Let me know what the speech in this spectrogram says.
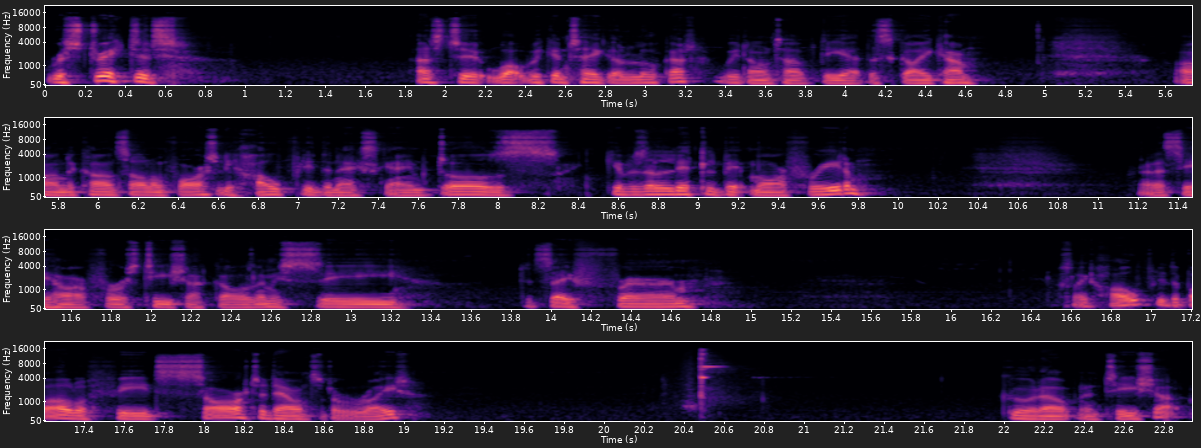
restricted as to what we can take a look at. We don't have the uh, the Skycam on the console, unfortunately. Hopefully, the next game does give us a little bit more freedom. let's see how our first tee shot goes. Let me see. Did say firm? Looks like hopefully the ball will feed sort of down to the right. Good opening tee shot.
